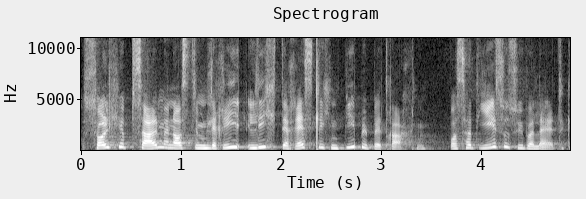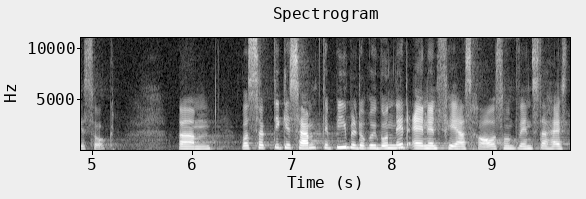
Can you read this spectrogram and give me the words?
solche Psalmen aus dem Licht der restlichen Bibel betrachten. Was hat Jesus über Leid gesagt? Ähm, was sagt die gesamte Bibel darüber? Und nicht einen Vers raus. Und wenn es da heißt,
